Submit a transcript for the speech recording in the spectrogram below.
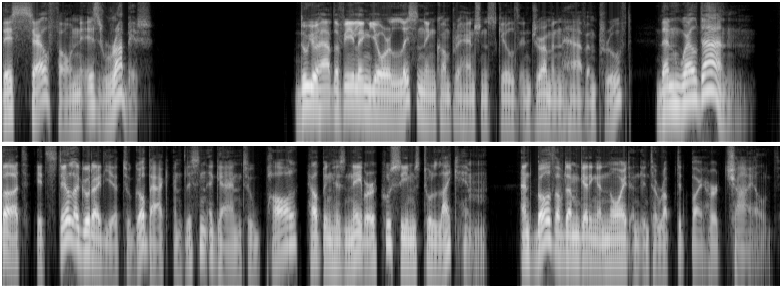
this cell phone is rubbish. Do you have the feeling your listening comprehension skills in German have improved? Then well done. But it's still a good idea to go back and listen again to Paul helping his neighbor who seems to like him, and both of them getting annoyed and interrupted by her child.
